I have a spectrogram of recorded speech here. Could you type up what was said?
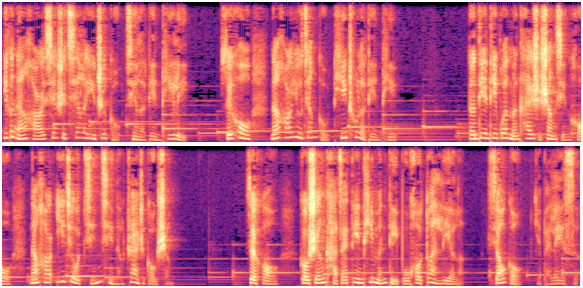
一个男孩先是牵了一只狗进了电梯里，随后男孩又将狗踢出了电梯。等电梯关门开始上行后，男孩依旧紧紧地拽着狗绳，最后狗绳卡在电梯门底部后断裂了，小狗也被勒死了。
